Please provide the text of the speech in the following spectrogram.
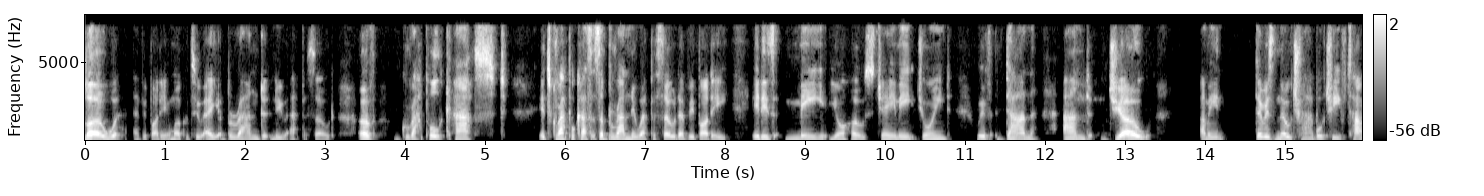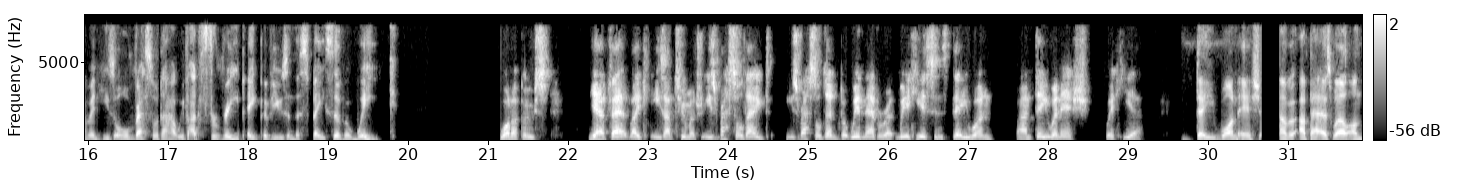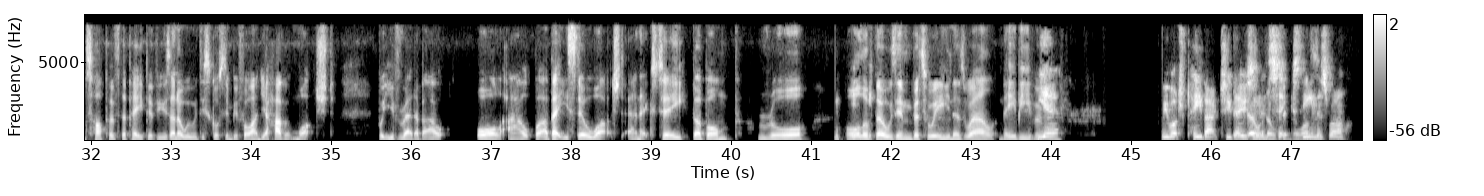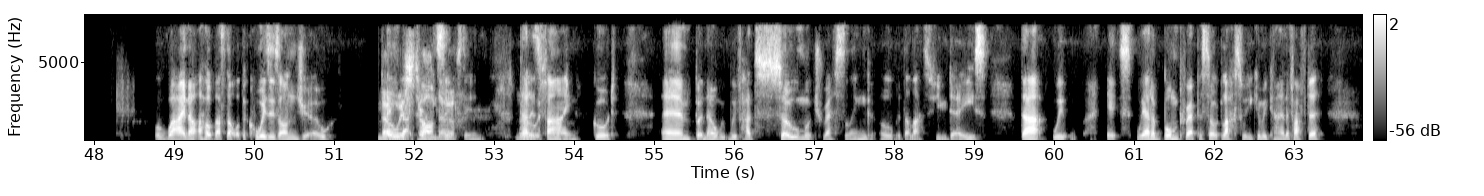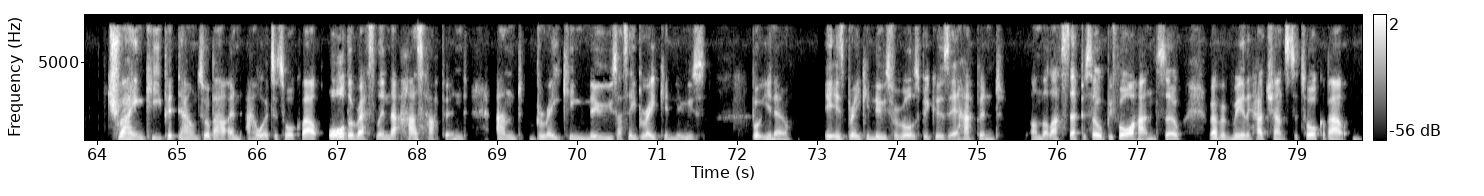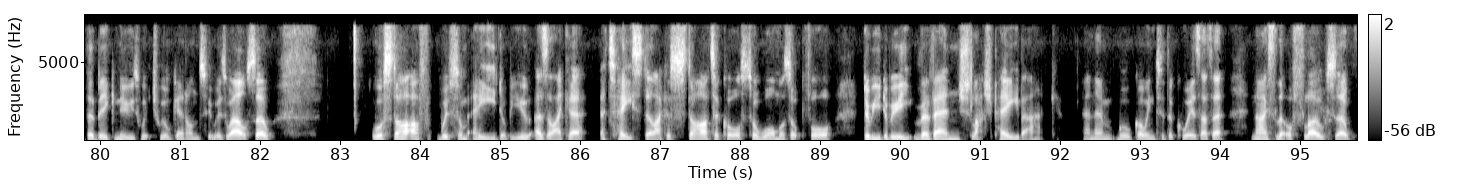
Hello, everybody, and welcome to a brand new episode of Grapplecast. It's Grapplecast. It's a brand new episode, everybody. It is me, your host, Jamie, joined with Dan and Joe. I mean, there is no Tribal Chief Taran. He's all wrestled out. We've had three pay per views in the space of a week. What a boost. Yeah, fair. Like, he's had too much. He's wrestled out. He's wrestled in, but we're never, we're here since day one, man. Day one ish. We're here day one ish. I, I bet as well on top of the pay per views. I know we were discussing before, and you haven't watched, but you've read about All Out. But I bet you still watched NXT, The Bump, Raw, all of those in between as well. Maybe even yeah. We watched Payback 2016 as well. Well, why not? I hope that's not what the quiz is on, Joe. No, Payback it's not. No. That no, is fine. Not. Good. Um, but no, we've had so much wrestling over the last few days that we it's we had a bumper episode last week and we kind of have to try and keep it down to about an hour to talk about all the wrestling that has happened and breaking news. I say breaking news, but you know, it is breaking news for us because it happened on the last episode beforehand. So we haven't really had chance to talk about the big news, which we'll get onto as well. So we'll start off with some AEW as like a, a taster, like a starter course to warm us up for WWE Revenge slash Payback, and then we'll go into the quiz as a nice little flow. So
